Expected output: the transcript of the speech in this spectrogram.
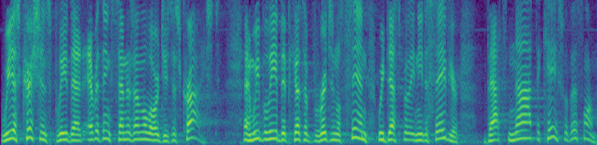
We as Christians believe that everything centers on the Lord Jesus Christ. And we believe that because of original sin, we desperately need a Savior. That's not the case with Islam.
